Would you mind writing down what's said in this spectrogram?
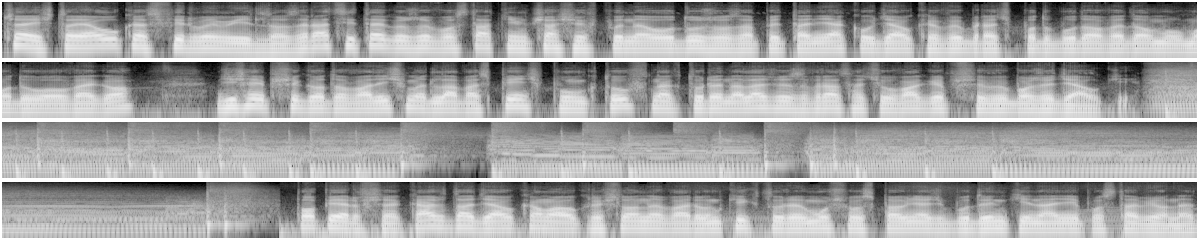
Cześć, to ja Łukasz z firmy Midlo. Z racji tego, że w ostatnim czasie wpłynęło dużo zapytań, jaką działkę wybrać pod budowę domu modułowego, dzisiaj przygotowaliśmy dla Was 5 punktów, na które należy zwracać uwagę przy wyborze działki. Po pierwsze, każda działka ma określone warunki, które muszą spełniać budynki na niej postawione.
